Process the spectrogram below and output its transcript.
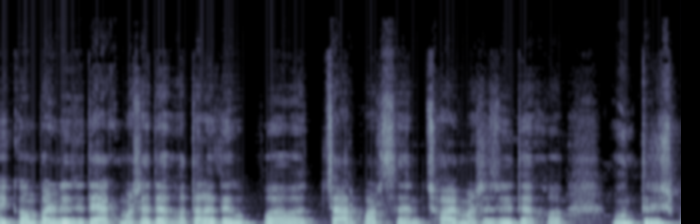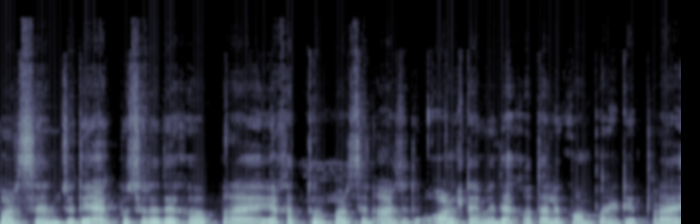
এই কোম্পানিটি যদি এক মাসে দেখো, তাহলে দেখো চার পার্সেন্ট ছয় মাসে যদি দেখো, উনত্রিশ পার্সেন্ট যদি এক বছরে দেখো, প্রায় একাত্তর পার্সেন্ট আর যদি অল টাইমে দেখো, তাহলে কোম্পানিটি প্রায়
